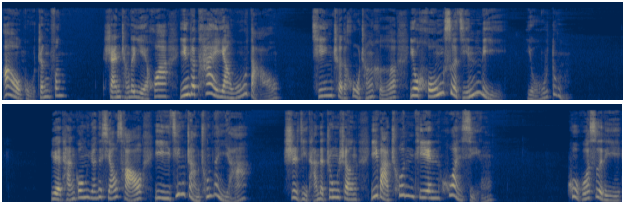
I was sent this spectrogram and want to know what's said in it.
傲骨争锋，山城的野花迎着太阳舞蹈，清澈的护城河有红色锦鲤游动。月坛公园的小草已经长出嫩芽，世纪坛的钟声已把春天唤醒。护国寺里，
